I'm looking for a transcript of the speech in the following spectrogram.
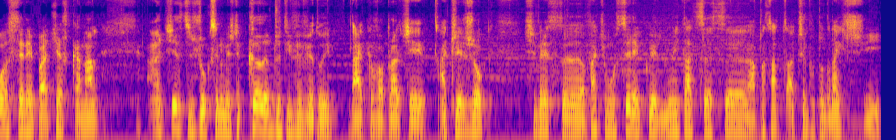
o serie pe acest canal. Acest joc se numește Call of Duty VV2. Dacă vă place acest joc și vreți să facem o serie cu el, nu uitați să, să apăsați acel buton de like și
